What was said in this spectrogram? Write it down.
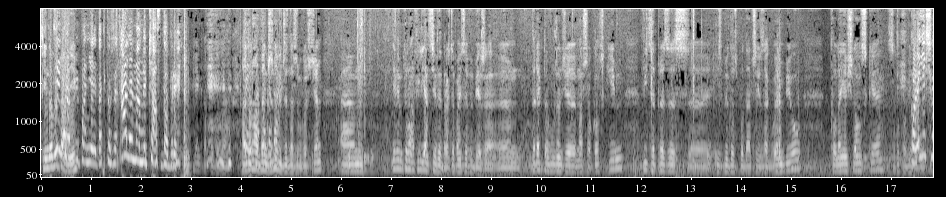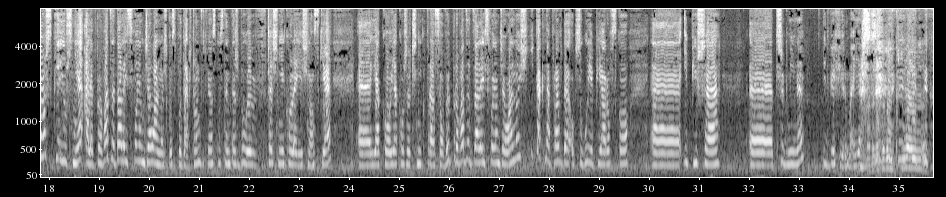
Dzień dobry Dzień pani. dobry panie redaktorze, ale mamy czas dobry. Piękna pogoda. Aldona pogoda. Węgrzynowicz jest naszym gościem. Em, nie wiem, którą afiliację wybrać, to sobie wybierze. Em, dyrektor w Urzędzie Marszałkowskim, wiceprezes e, Izby Gospodarczej w Zagłębiu, Koleje Śląskie, co to powinno Koleje śląskie już nie, ale prowadzę dalej swoją działalność gospodarczą. W związku z tym też były wcześniej koleje śląskie. E, jako, jako rzecznik prasowy prowadzę dalej swoją działalność i tak naprawdę obsługuję PR-owsko e, i piszę e, trzy gminy i dwie firmy jeszcze. Dlatego pytam, która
